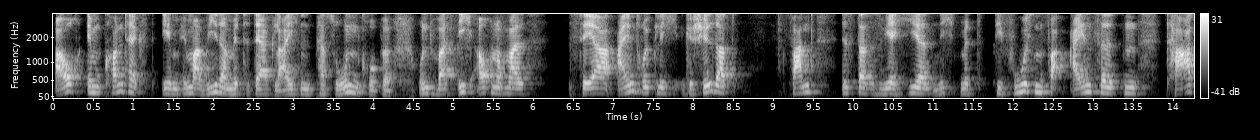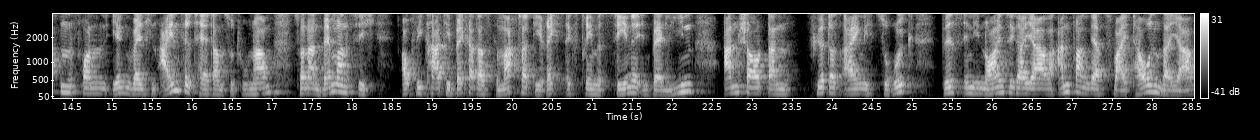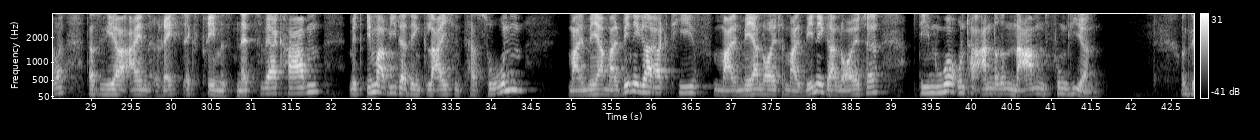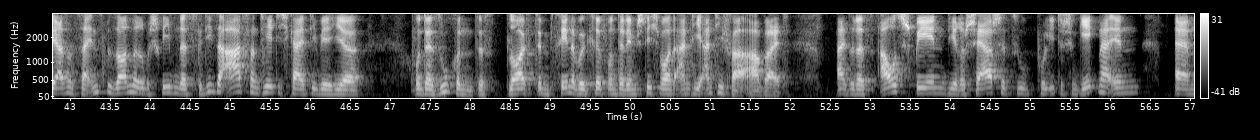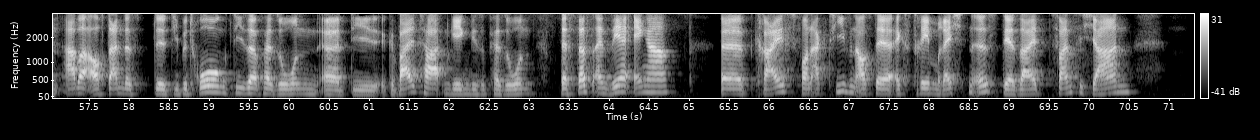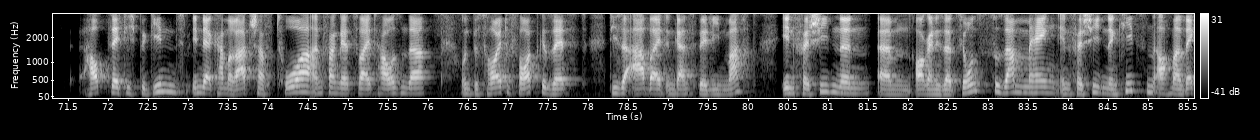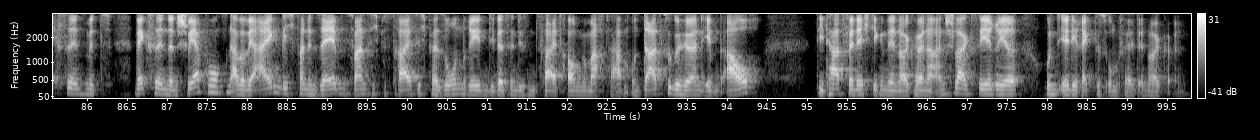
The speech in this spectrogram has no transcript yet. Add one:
auch im Kontext eben immer wieder mit der gleichen Personengruppe. Und was ich auch nochmal sehr eindrücklich geschildert fand, ist, dass wir hier nicht mit diffusen, vereinzelten Taten von irgendwelchen Einzeltätern zu tun haben, sondern wenn man sich auch wie Kati Becker das gemacht hat, die rechtsextreme Szene in Berlin anschaut, dann führt das eigentlich zurück bis in die 90er Jahre, Anfang der 2000er Jahre, dass wir ein rechtsextremes Netzwerk haben mit immer wieder den gleichen Personen, mal mehr, mal weniger aktiv, mal mehr Leute, mal weniger Leute, die nur unter anderen Namen fungieren. Und sie hat uns da insbesondere beschrieben, dass für diese Art von Tätigkeit, die wir hier untersuchen, das läuft im Szenebegriff unter dem Stichwort Anti-Antifa-Arbeit, also das Ausspähen, die Recherche zu politischen GegnerInnen, ähm, aber auch dann das, die, Bedrohung dieser Person, äh, die Gewalttaten gegen diese Person, dass das ein sehr enger äh, Kreis von Aktiven aus der extremen Rechten ist, der seit 20 Jahren hauptsächlich beginnt in der Kameradschaft Tor Anfang der 2000er und bis heute fortgesetzt diese Arbeit in ganz Berlin macht in verschiedenen ähm, Organisationszusammenhängen, in verschiedenen Kiezen, auch mal wechselnd mit wechselnden Schwerpunkten, aber wir eigentlich von denselben 20 bis 30 Personen reden, die das in diesem Zeitraum gemacht haben. Und dazu gehören eben auch die Tatverdächtigen der Neuköllner Anschlagsserie und ihr direktes Umfeld in Neukölln.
